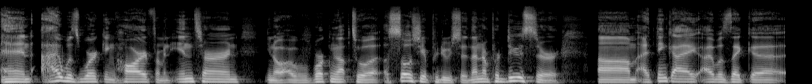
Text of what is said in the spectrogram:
And I was working hard from an intern. You know, I was working up to an associate producer, then a producer. Um, I think I, I was like, uh,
